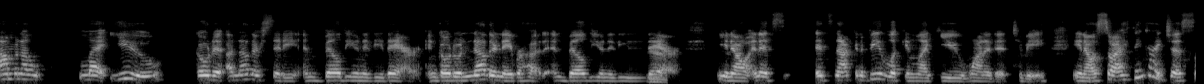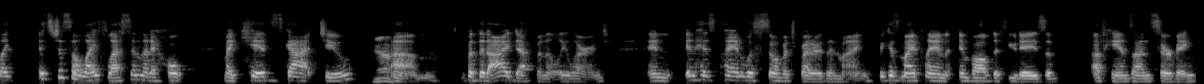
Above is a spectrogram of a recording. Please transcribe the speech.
i'm going to let you go to another city and build unity there and go to another neighborhood and build unity there yeah. you know and it's it's not going to be looking like you wanted it to be you know so i think i just like it's just a life lesson that i hope my kids got too yeah. um, but that i definitely learned and and his plan was so much better than mine because my plan involved a few days of of hands-on serving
